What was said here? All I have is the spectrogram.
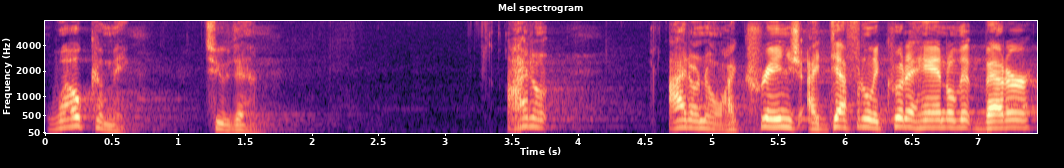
welcoming to them? I don't, I don't know, I cringe. I definitely could have handled it better.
